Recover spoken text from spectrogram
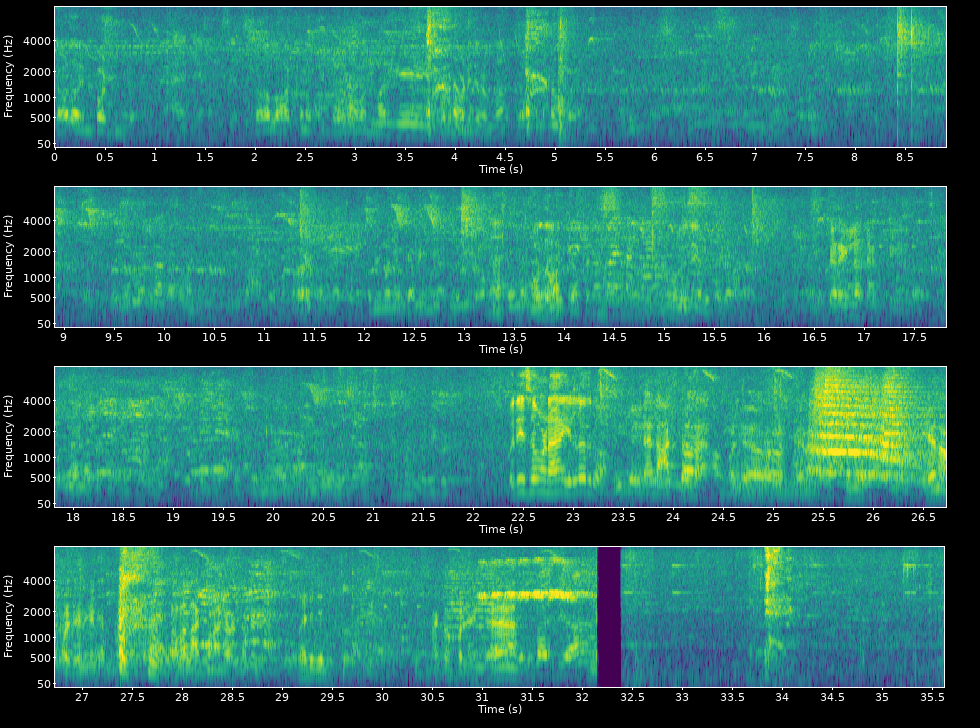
ಶಾಲಾ ಇಂಪಾರ್ಟೆಂಟ್ ಸಾಲ ಹಾಕೋಣಕ್ಕೆ ಗೌರವವನ್ನು ಗುಡ್ ಬರೀ ಸೋಮಣ್ಣ ಎಲ್ಲೋದ್ರು ಅಪ್ಪಾಜಿ ಅವರು ಏನು ಅಪ್ಪಾಜಿ ನೀನು ಅವೆಲ್ಲ ಹಾಕೊಂಡಂಗೆ ಹಾಕೊಂಡಿದ್ದೆ ಮಾಡಿದ್ದೀನಿ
